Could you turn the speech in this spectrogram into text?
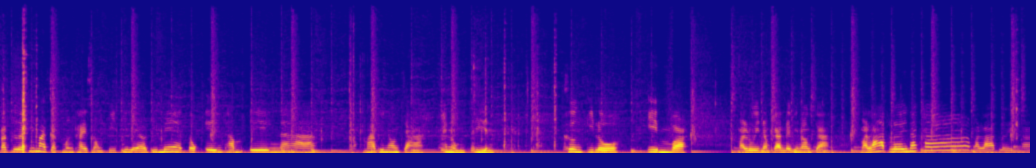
ปลาเกลือที่มาจากเมืองไทย 2 ปีที่แล้วที่แม่ตกเองทำเองนะคะ มาพี่น้องจ๋าขนมจีนครึ่งกิโลอิ่มวะมาลุยนำกันเลยพี่น้องจ๋ามาลาดเลยนะคะ มาลาดเลยค่ะ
